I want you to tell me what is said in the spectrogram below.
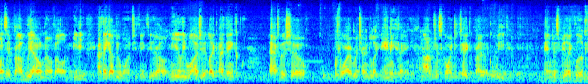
want to say probably. I don't know if I'll immediately. I think I'll do one of two things. Either I'll immediately watch it. Like I think after the show, before I return to like anything, I'm just going to take probably like a week and just be like, look,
